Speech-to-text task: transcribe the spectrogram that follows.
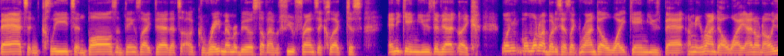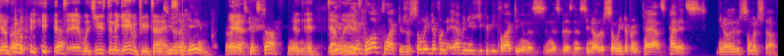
bats and cleats and balls and things like that. That's a great memorabilia stuff. I have a few friends that collect just any game used. They've got like one one of my buddies has like Rondell White game used bat. I mean Rondell White, I don't know, you know, right. it, yeah. it, was used in a game a few times. It's used so. in a game, right? Yeah. It's good stuff. It, it, definitely you is. You glove collectors. There's so many different avenues you could be collecting in this in this business. You know, there's so many different paths, pennants. You know, there's so much stuff.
